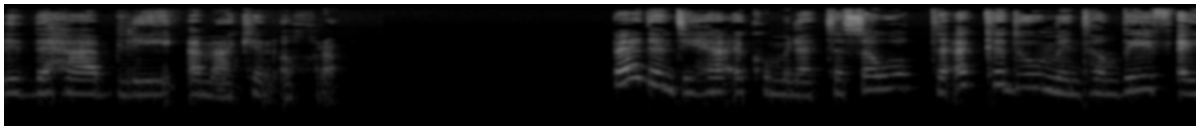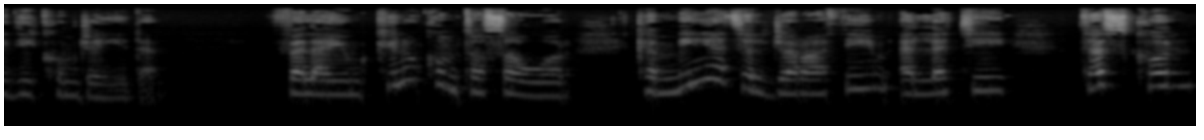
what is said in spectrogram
للذهاب لأماكن أخرى. بعد انتهائكم من التسوق تأكدوا من تنظيف أيديكم جيدا. فلا يمكنكم تصور كمية الجراثيم التي تسكن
